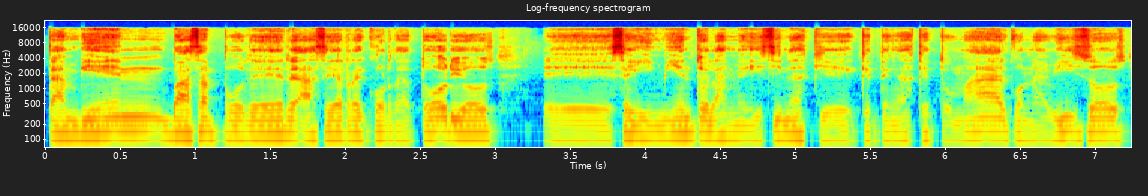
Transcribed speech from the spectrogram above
también vas a poder hacer recordatorios eh, seguimiento de las medicinas que, tengas que tomar con avisos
